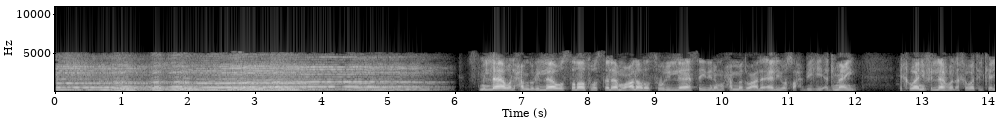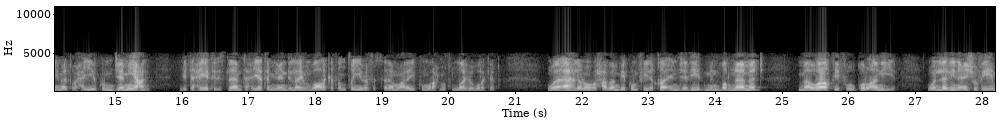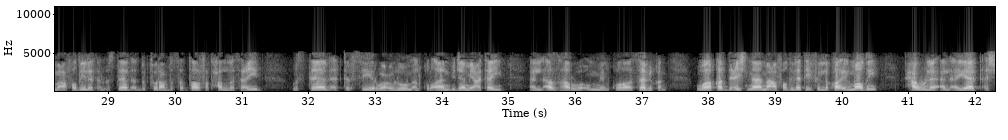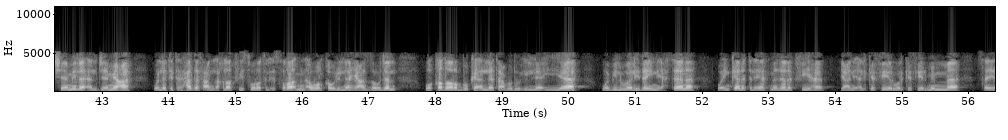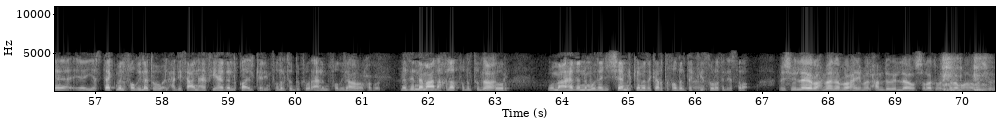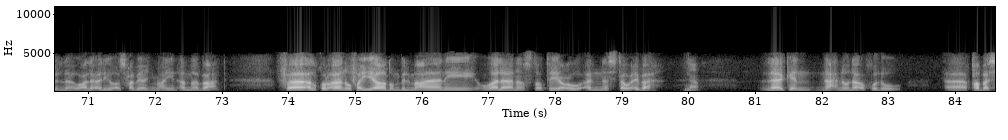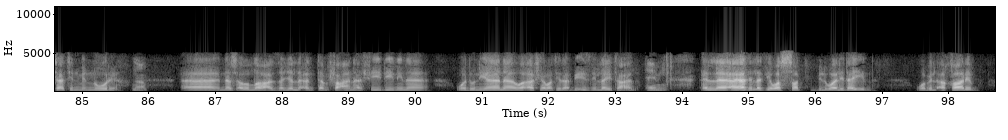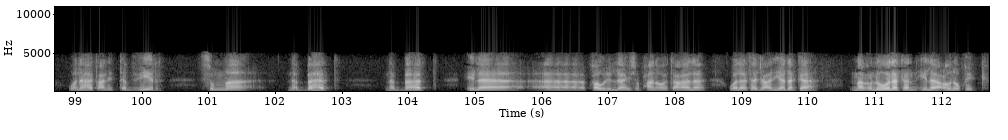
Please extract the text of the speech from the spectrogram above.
بسم الله والحمد لله والصلاة والسلام على رسول الله سيدنا محمد وعلى آله وصحبه أجمعين. إخواني في الله والأخوات الكريمات أحييكم جميعا بتحية الإسلام تحية من عند الله مباركة طيبة فالسلام عليكم ورحمة الله وبركاته. وأهلا ومرحبا بكم في لقاء جديد من برنامج مواقف قرآنية. والذي نعيش فيه مع فضيلة الأستاذ الدكتور عبد الستار فتح الله سعيد أستاذ التفسير وعلوم القرآن بجامعتي الأزهر وأم القرى سابقا. وقد عشنا مع فضيلته في اللقاء الماضي حول الآيات الشاملة الجامعة والتي تتحدث عن الأخلاق في سورة الإسراء من أول قول الله عز وجل وقضى ربك ألا تعبدوا إلا إياه وبالوالدين إحسانا وإن كانت الآيات ما زالت فيها يعني الكثير والكثير مما سيستكمل فضيلته الحديث عنها في هذا اللقاء الكريم. فضيلة الدكتور أهلا بفضيلته نعم مرحبا. ما زلنا مع الأخلاق فضيلة نعم. الدكتور. ومع هذا النموذج الشامل كما ذكرت فضيلتك في سورة الإسراء. بسم الله الرحمن الرحيم. الحمد لله والصلاة والسلام على رسول الله وعلى آله وأصحابه أجمعين. أما بعد فالقرآن فياض بالمعاني ولا نستطيع أن نستوعبه نعم. لكن نحن نأخذ آه، قبسات من نوره. نعم. آه، نسأل الله عز وجل أن تنفعنا في ديننا ودنيانا وآخرتنا بإذن الله تعالى. آمين. الآيات التي وصت بالوالدين وبالأقارب ونهت عن التبذير ثم نبهت نبهت إلى آه، قول الله سبحانه وتعالى ولا تجعل يدك مغلولة إلى عنقك.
